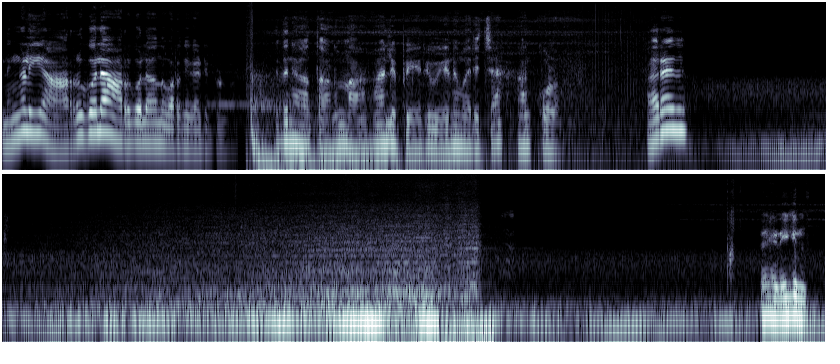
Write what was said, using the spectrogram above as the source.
നിങ്ങൾ ഈ അറുകൊല അറുകൊല എന്ന് പറഞ്ഞു കേട്ടിട്ടുണ്ടോ? ഇതിനകത്താണ് നാല് പേര് വീണ് മരിച്ച ആ കുളം. ആരായത്? എണീക്കുന്നു.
